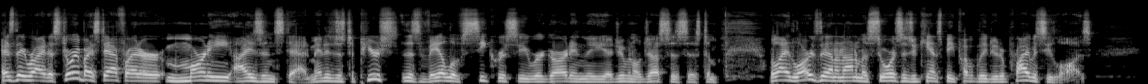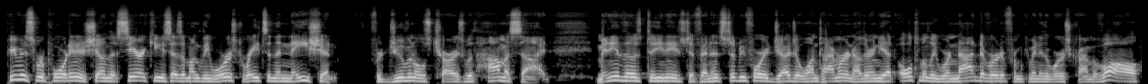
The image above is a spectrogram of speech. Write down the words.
As they write, a story by staff writer Marnie Eisenstadt manages to pierce this veil of secrecy regarding the uh, juvenile justice system, relying largely on anonymous sources who can't speak publicly due to privacy laws. Previous reporting has shown that Syracuse has among the worst rates in the nation for juveniles charged with homicide. Many of those teenage defendants stood before a judge at one time or another and yet ultimately were not diverted from committing the worst crime of all.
